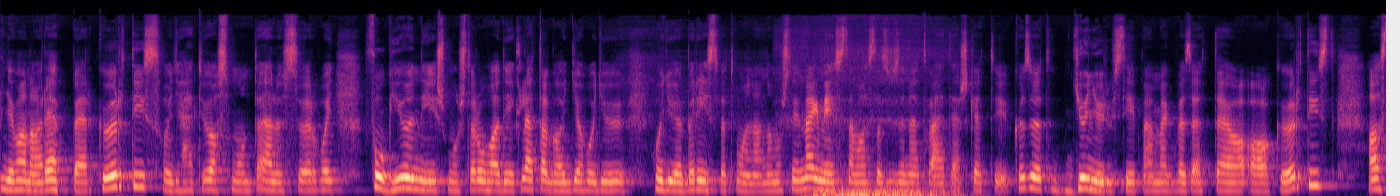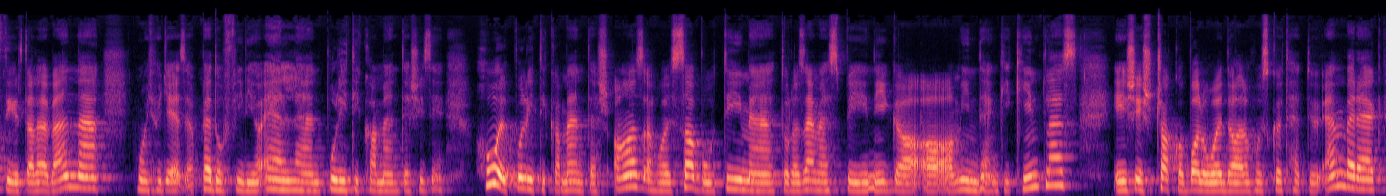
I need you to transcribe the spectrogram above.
Ugye van a rapper Curtis, hogy hát ő azt mondta először, hogy fog jönni, és most a rohadék letagadja, hogy ő, hogy ő ebbe részt vett volna. Na most én megnéztem azt az üzenetváltás kettő között, gyönyörű szépen megvezette a, a Curtis-t, azt írta le benne, hogy, hogy ez a pedofilia ellen politikamentes izé. Hol politikamentes az, ahol Szabó Tímától az MSZP-ig a, a, a mindenki kint lesz, és, és csak a baloldalhoz köthető emberek,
